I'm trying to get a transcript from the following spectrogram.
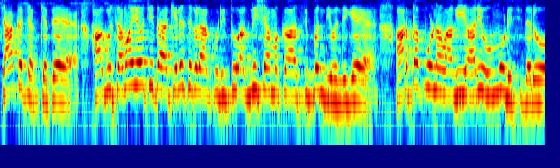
ಚಾಕಚಕ್ಯತೆ ಹಾಗೂ ಸಮಯೋಚಿತ ಕೆಲಸಗಳ ಕುರಿತು ಅಗ್ನಿಶಾಮಕ ಸಿಬ್ಬಂದಿಯೊಂದಿಗೆ ಅರ್ಥಪೂರ್ಣವಾಗಿ ಅರಿವು ಮೂಡಿಸಿದರು.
